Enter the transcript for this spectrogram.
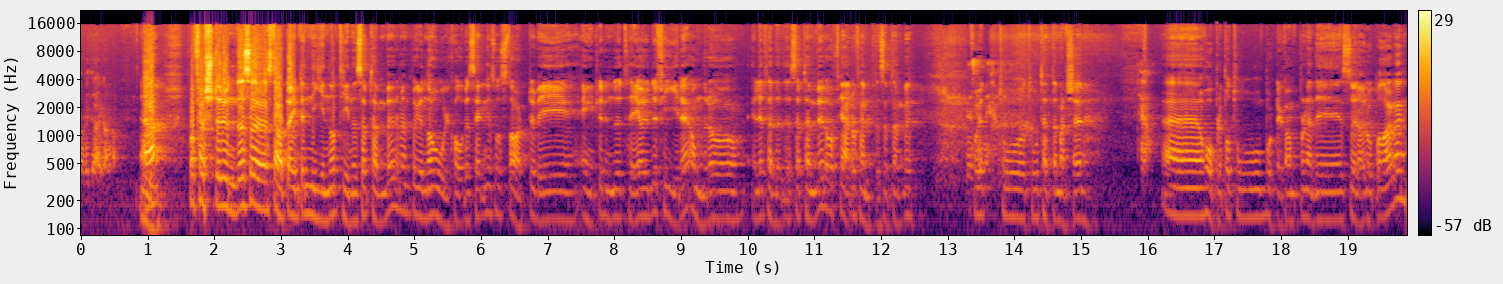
når vi drar i gang. da. Ja. For første runde så starta egentlig 9. og 10. september, men pga. OL-kvalifiseringen så starter vi egentlig runde 3 og runde 4 2. Og, eller 3. september og 4. og 5. september. Stemmer. to, to tette matcher. Ja. Eh, håper du på to bortekamper nede i Sør-Europa da, eller?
